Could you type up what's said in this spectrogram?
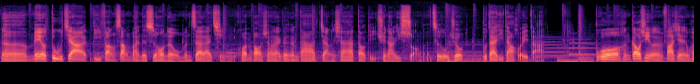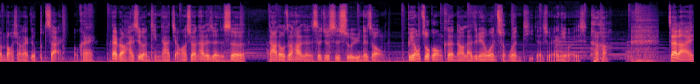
呃没有度假地方上班的时候呢，我们再来请环保小奶哥跟大家讲一下他到底去哪里爽了，这个我就不代替他回答。不过很高兴有人发现环保小奶哥不在，OK，代表还是有人听他讲话。虽然他的人设大家都知道，他的人设就是属于那种不用做功课，然后来这边问蠢问题的。所以，anyways，再来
